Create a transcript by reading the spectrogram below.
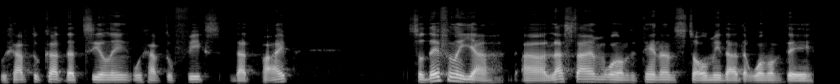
We have to cut that ceiling. We have to fix that pipe. So definitely, yeah. Uh, last time, one of the tenants told me that one of the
